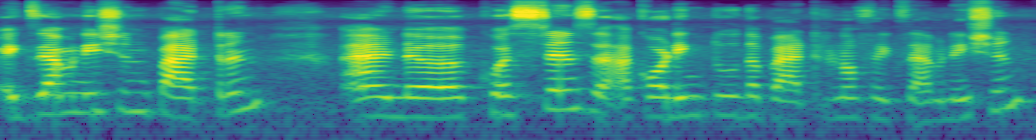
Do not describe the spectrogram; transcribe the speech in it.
examination pattern and uh, questions according to the pattern of examination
